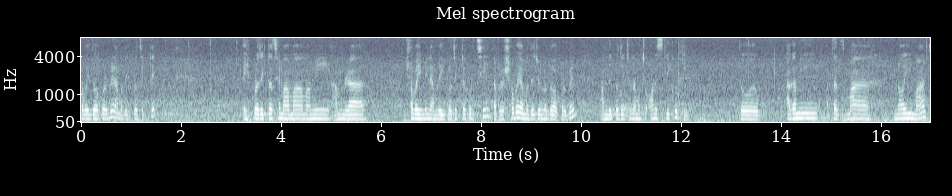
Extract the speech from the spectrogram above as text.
সবাই দোয়া করবেন আমাদের প্রজেক্টে এই প্রজেক্ট আছে মামা, মামি, আমরা, সবাই মিলে আমরা এই প্রজেক্টটা করছি। তারপরে সবাই আমাদের জন্য দোয়া করবেন। আমাদের প্রজেক্টের নাম হচ্ছে অনেস্টলি কুকিং তো আগামী, অর্থাৎ মা নয় মার্চ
